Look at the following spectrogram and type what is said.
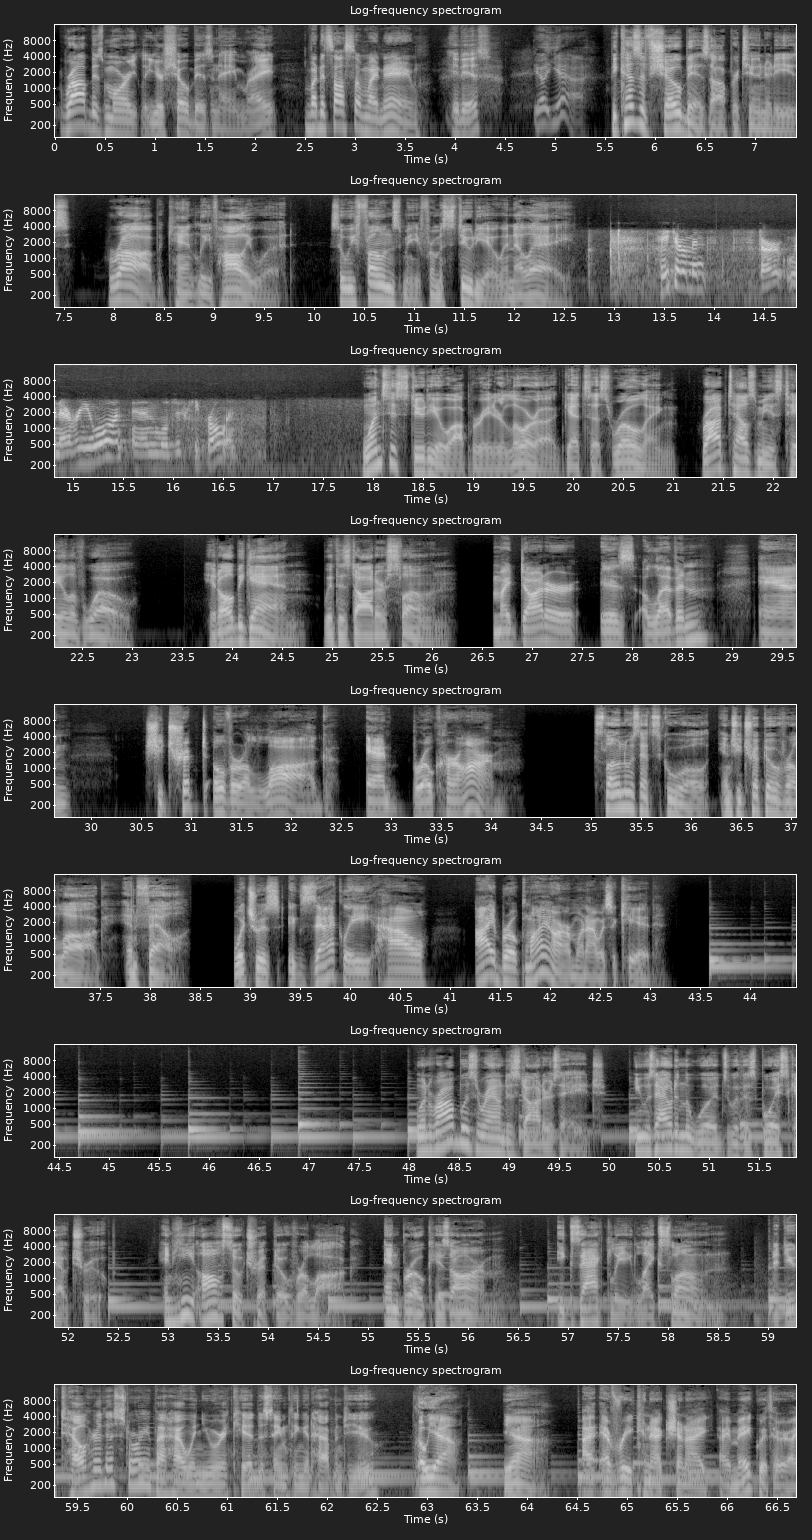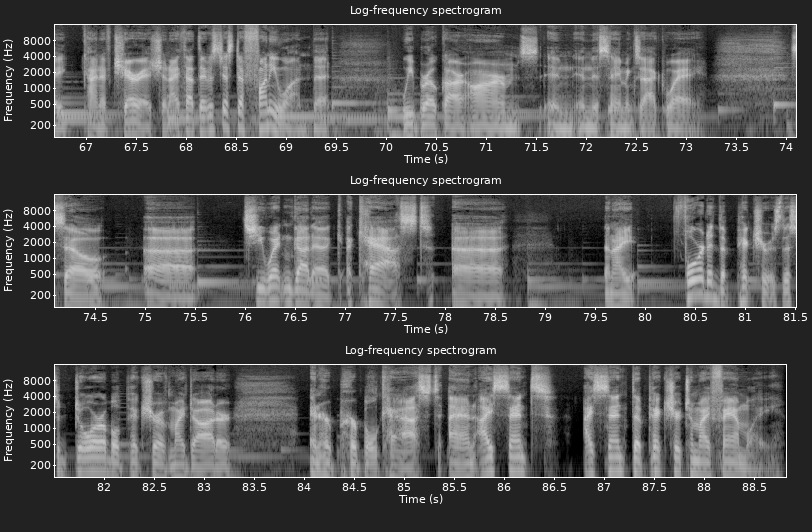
Rob is more your showbiz name, right? but it's also my name. It is? Yeah, yeah. Because of showbiz opportunities, Rob can't leave Hollywood, so he phones me from a studio in LA. Hey, gentlemen, start whenever you want, and we'll just keep rolling. Once his studio operator, Laura, gets us rolling, Rob tells me his tale of woe. It all began with his daughter, Sloane. My daughter is 11 and she tripped over a log and broke her arm, Sloane was at school and she tripped over a log and fell. which was exactly how I broke my arm when I was a kid. When Rob was around his daughter's age, he was out in the woods with his Boy Scout troop, and he also tripped over a log and broke his arm, exactly like Sloane. Did you tell her this story about how when you were a kid the same thing had happened to you? Oh, yeah. Yeah. I, every connection I, I make with her, I kind of cherish. And I thought that was just a funny one that we broke our arms in, in the same exact way. So uh, she went and got a, a cast. Uh, and I forwarded the picture. It was this adorable picture of my daughter in her purple cast. And I sent, I sent the picture to my family.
